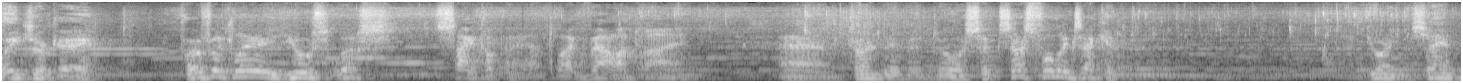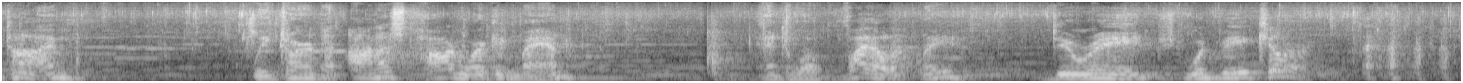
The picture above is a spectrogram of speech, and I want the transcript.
We took a perfectly useless psychopath like Valentine and turned him into a successful executive. And during the same time, we turned an honest, hardworking man into a violently deranged would-be killer.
